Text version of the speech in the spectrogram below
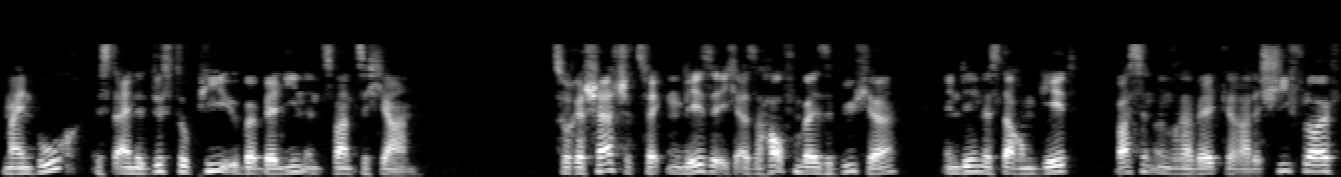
Mein Buch ist eine Dystopie über Berlin in 20 Jahren. Zu Recherchezwecken lese ich also haufenweise Bücher, in denen es darum geht, was in unserer Welt gerade schief läuft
